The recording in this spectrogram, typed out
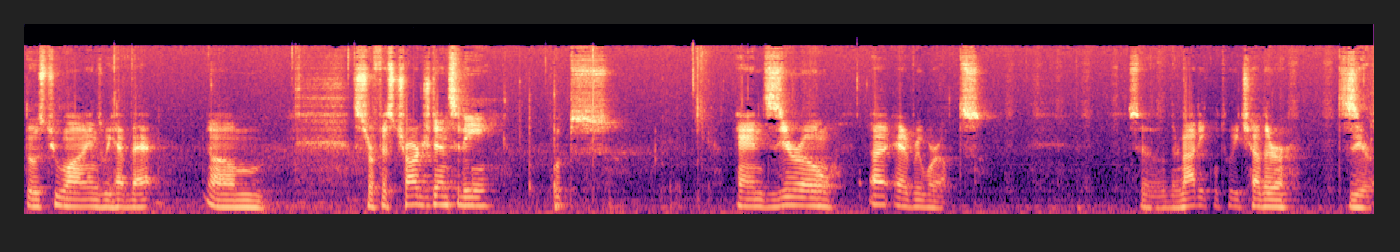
those two lines, we have that um, surface charge density, whoops, and zero uh, everywhere else. So they're not equal to each other, zero.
